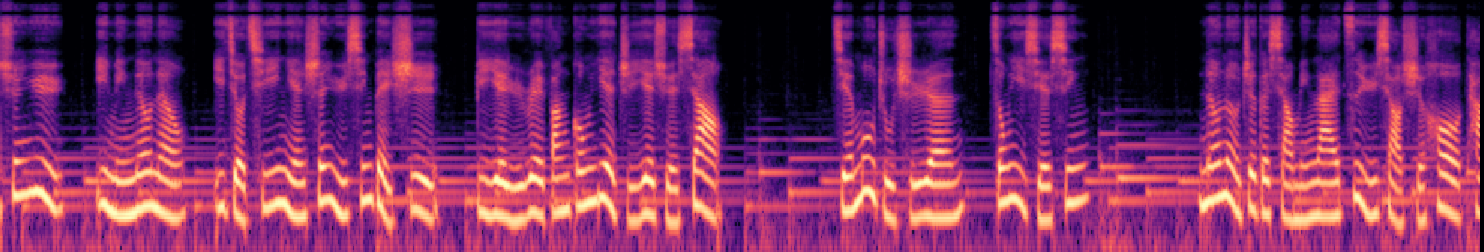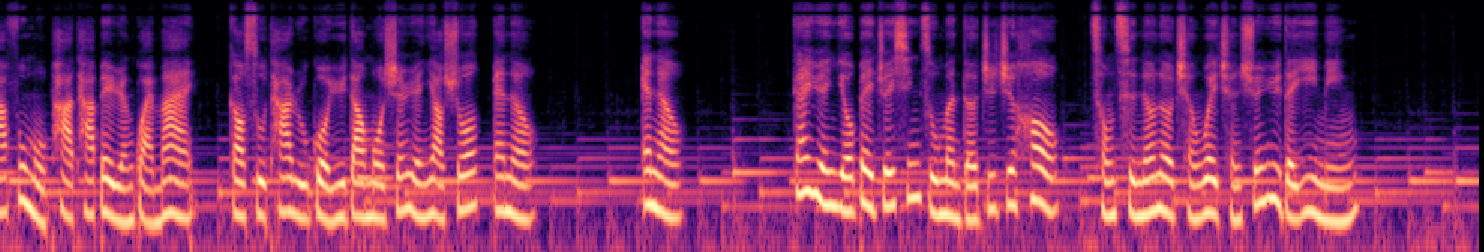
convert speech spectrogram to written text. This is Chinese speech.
轩玉，艺名 NoNo，一九七一年生于新北市，毕业于瑞芳工业职业学校。节目主持人，综艺谐星。NoNo 这个小名来自于小时候，他父母怕他被人拐卖，告诉他如果遇到陌生人要说 “ano”，“ano”。该缘由被追星族们得知之后，从此 NoNo 成为陈轩玉的艺名。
